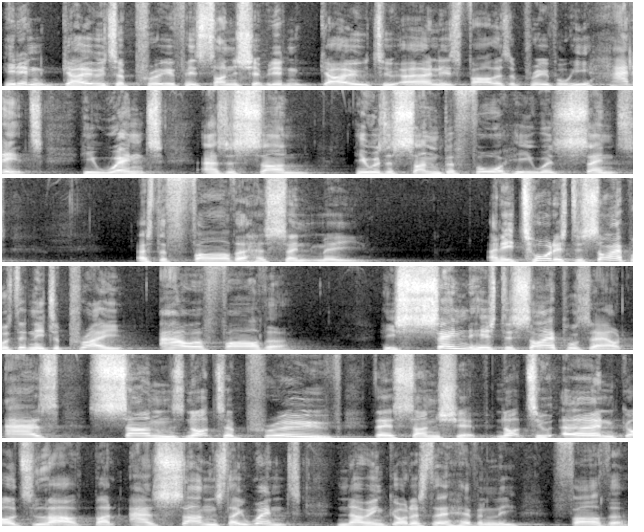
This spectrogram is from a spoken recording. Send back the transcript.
He didn't go to prove his sonship, he didn't go to earn his Father's approval. He had it. He went as a son. He was a son before he was sent, as the Father has sent me. And he taught his disciples, didn't he, to pray, Our Father. He sent his disciples out as sons, not to prove their sonship, not to earn God's love, but as sons. They went knowing God as their heavenly Father.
